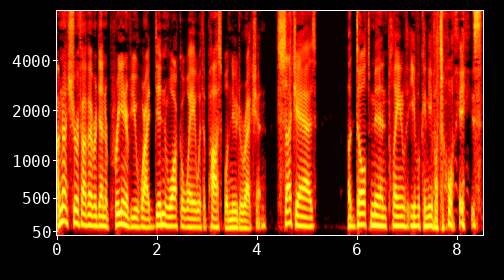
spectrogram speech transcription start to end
I'm not sure if I've ever done a pre interview where I didn't walk away with a possible new direction, such as adult men playing with Evel Knievel toys.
